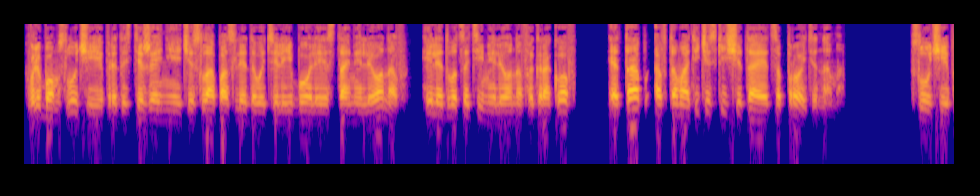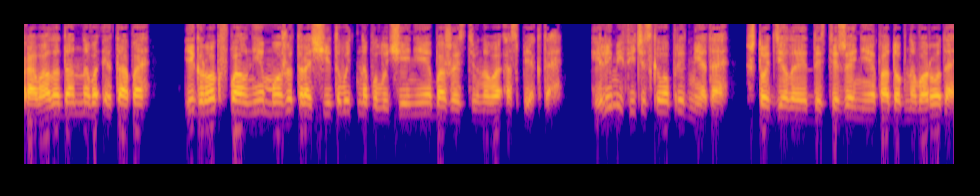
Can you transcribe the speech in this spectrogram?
В любом случае, при достижении числа последователей более 100 миллионов или 20 миллионов игроков, этап автоматически считается пройденным. В случае провала данного этапа, игрок вполне может рассчитывать на получение божественного аспекта или мифического предмета, что делает достижение подобного рода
